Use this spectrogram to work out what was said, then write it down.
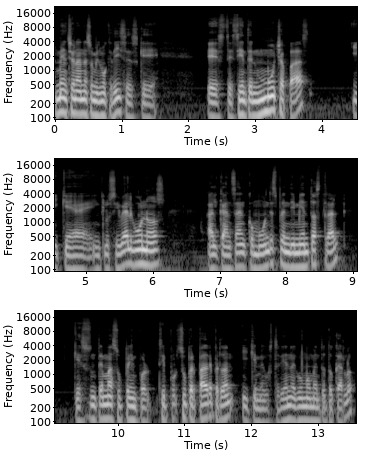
Mencionan eso mismo que dices, que este, sienten mucha paz y que inclusive algunos alcanzan como un desprendimiento astral, que es un tema súper super padre, perdón, y que me gustaría en algún momento tocarlo.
